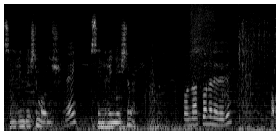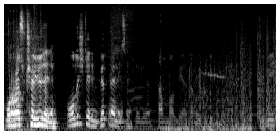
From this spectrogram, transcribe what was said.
Sinirin geçti mi oğluş? Ne? Sinirin geçti mi? Ondan sonra ne dedin? Orospu çocuğu dedim. Oğluş dedim göt. Geliyor. Tam mal ya tam eski mal. Remake.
